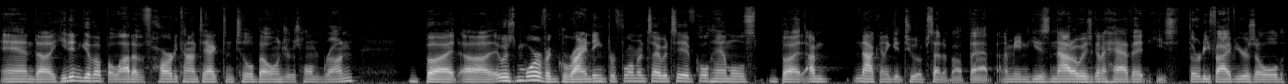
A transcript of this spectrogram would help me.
and uh, he didn't give up a lot of hard contact until Bellinger's home run, but uh, it was more of a grinding performance I would say of Cole Hamels. But I'm not going to get too upset about that. I mean he's not always going to have it. He's 35 years old.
